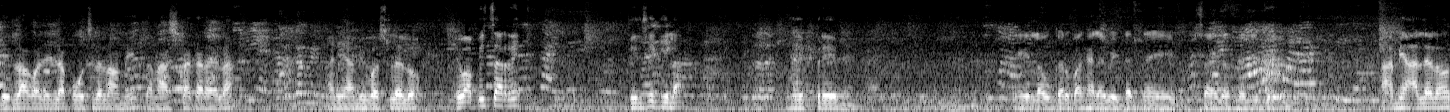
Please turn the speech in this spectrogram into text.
बिर्ला कॉलेजला पोहोचलेलो आम्ही तर नाश्ता करायला. आणि आम्ही बसलेलो. हे वापिस चाल रे. फिरसे केला. हे प्रेम. हे लवकर बघायला भेटत नाही. सहजासहजी प्रेम. आम्ही आलेलो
